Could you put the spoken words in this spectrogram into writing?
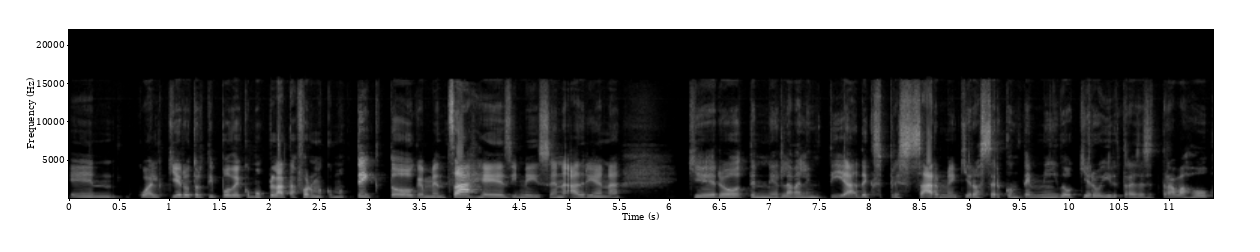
en cualquier otro tipo de como plataforma como TikTok, en mensajes, y me dicen, Adriana, quiero tener la valentía de expresarme, quiero hacer contenido, quiero ir tras ese trabajo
